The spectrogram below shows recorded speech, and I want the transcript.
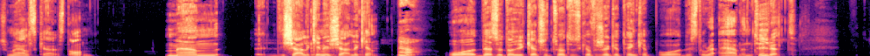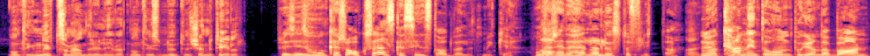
som jag älskar stan. Men kärleken är kärleken. Ja. Och dessutom Rickard så tror jag att du ska försöka tänka på det stora äventyret. Någonting nytt som händer i livet, någonting som du inte känner till. Precis, hon kanske också älskar sin stad väldigt mycket. Hon kanske inte heller har lust att flytta. Nu kan inte hon på grund av barn,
